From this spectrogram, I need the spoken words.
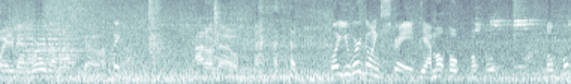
Wait a minute, where was I supposed to go? I think. I don't know. Well, you were going straight. Yeah, mo mo mo mo. Boop, boop,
